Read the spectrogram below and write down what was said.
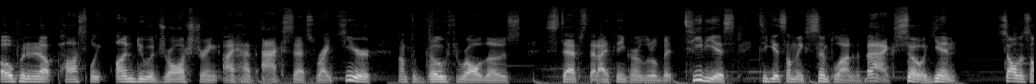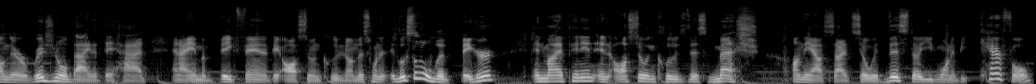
open it up, possibly undo a drawstring. I have access right here. I don't have to go through all those steps that I think are a little bit tedious to get something simple out of the bag. So again, saw this on their original bag that they had, and I am a big fan that they also included on this one. It looks a little bit bigger in my opinion, and also includes this mesh on the outside. So with this though, you'd wanna be careful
